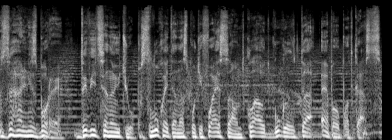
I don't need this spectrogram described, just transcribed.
Загальні збори. Дивіться на YouTube, слухайте на Spotify, SoundCloud, Google та Apple Podcasts.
